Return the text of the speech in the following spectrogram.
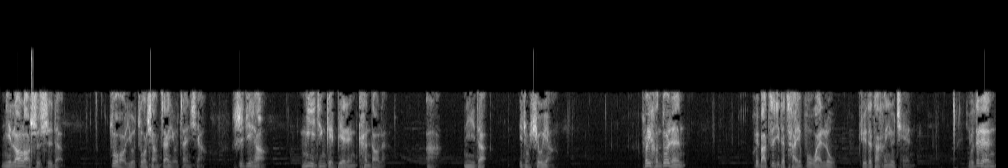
你老老实实的坐有坐相，站有站相，实际上你已经给别人看到了啊你的一种修养。所以很多人会把自己的财富外露，觉得他很有钱；有的人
